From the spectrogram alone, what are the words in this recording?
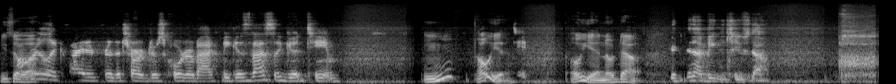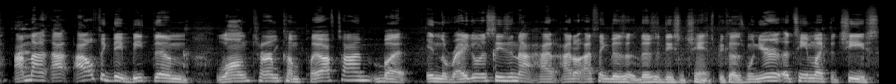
You said I'm what? really excited for the Chargers quarterback because that's a good team. hmm Oh yeah. Oh yeah, no doubt. they're not beating the Chiefs though. I'm not. I, I don't think they beat them long term come playoff time, but in the regular season, I, I, I don't. I think there's a there's a decent chance because when you're a team like the Chiefs,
